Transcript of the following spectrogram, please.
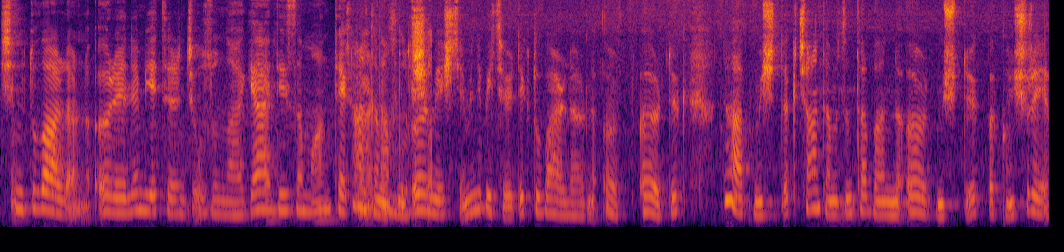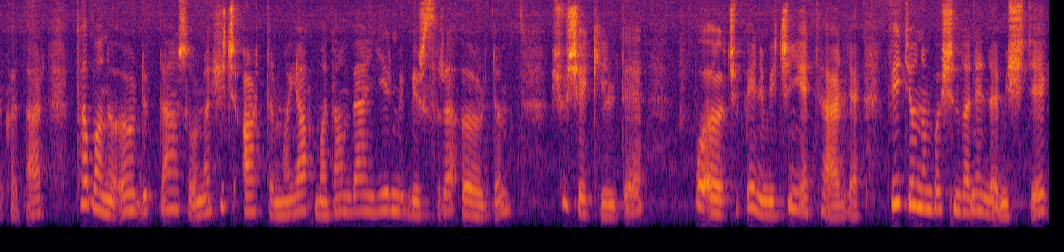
Şimdi duvarlarını örelim. Yeterince uzunluğa geldiği zaman tekrardan buluşalım. örme işlemini bitirdik. Duvarlarını ör- ördük. Ne yapmıştık? Çantamızın tabanını örmüştük. Bakın şuraya kadar. Tabanı ördükten sonra hiç arttırma yapmadan ben 21 sıra ördüm. Şu şekilde bu ölçü benim için yeterli. Videonun başında ne demiştik?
